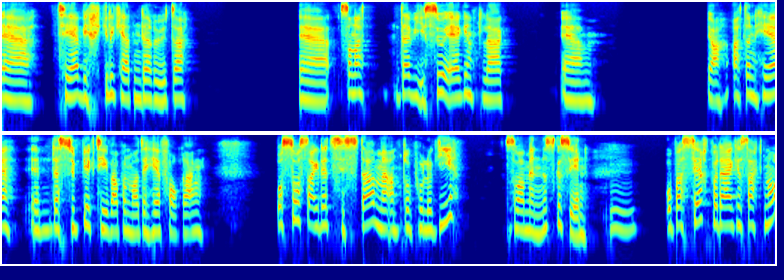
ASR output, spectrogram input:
eh, til virkeligheten der ute. Eh, sånn at det viser jo egentlig eh, ja, at har eh, det subjektive på en måte har forrang. Og så sa jeg det et siste med antropologi, som var menneskesyn. Mm. Og basert på det jeg har sagt nå,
